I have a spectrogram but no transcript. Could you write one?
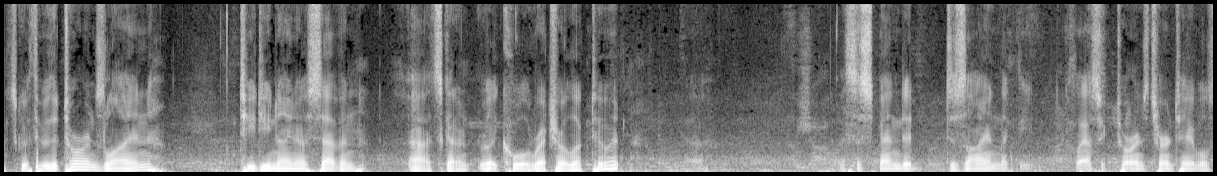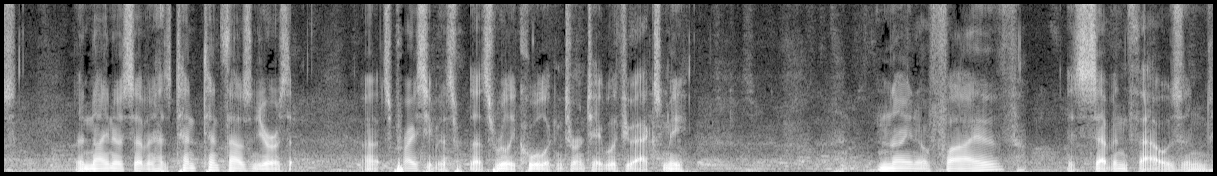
Let's go through the Thorens line. TD907. Uh, it's got a really cool retro look to it. Uh, a suspended design like the classic Thorens turntables. The 907 has 10 10,000 euros. Uh, it's pricey, but that's, that's a really cool looking turntable if you ask me. 905 is 7,000.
